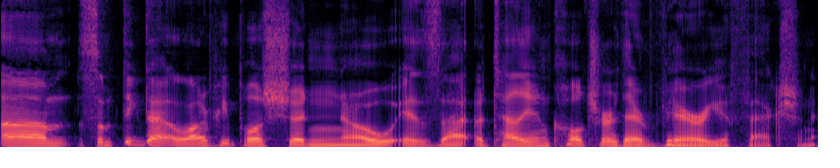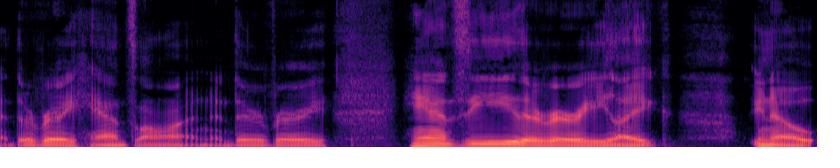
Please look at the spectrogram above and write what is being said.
Um, something that a lot of people should know is that Italian culture, they're very affectionate. They're very hands on and they're very handsy. They're very like, you know,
